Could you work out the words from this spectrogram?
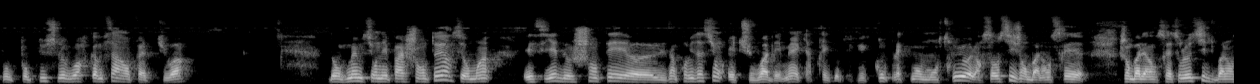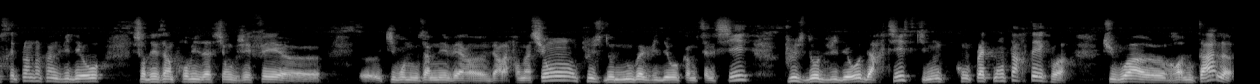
faut, faut plus le voir comme ça, en fait, tu vois. Donc même si on n'est pas chanteur, c'est au moins essayer de chanter euh, les improvisations. Et tu vois des mecs après qui sont complètement monstrueux. Alors ça aussi, j'en balancerai, j'en balancerai sur le site. Je balancerai plein, plein, plein de vidéos sur des improvisations que j'ai fait euh, euh, qui vont nous amener vers vers la formation, plus de nouvelles vidéos comme celle-ci, plus d'autres vidéos d'artistes qui m'ont complètement tarté quoi. Tu vois Ron Tal,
